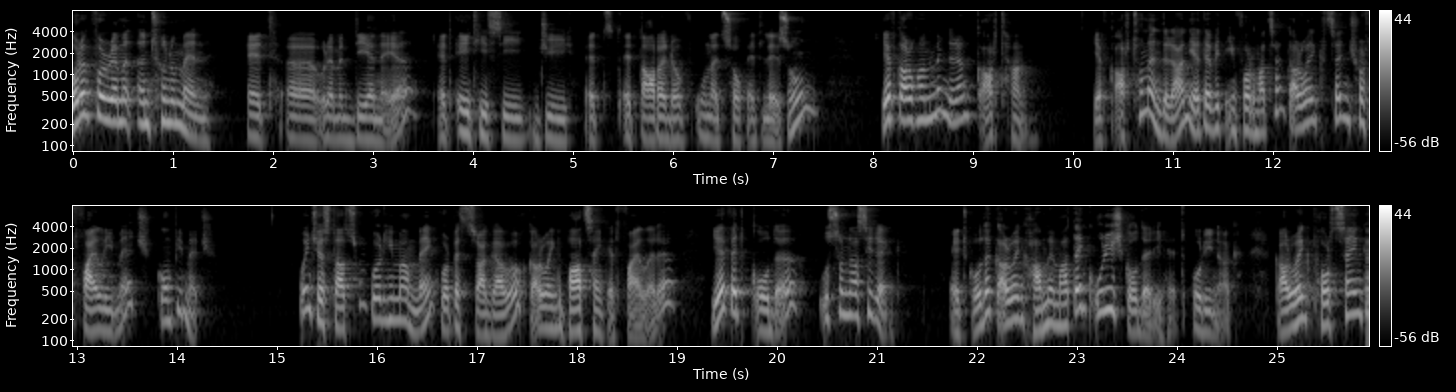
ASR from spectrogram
որոնք որ ուրեմն ընդունում են այդ ուրեմն DNA-ը, այդ ATCG, այդ այդ տարերով ունեցող այդ լեզուն եւ կարողանում են նրան կարդան։ Եվ կարդում են դրան, եթե այդ ինֆորմացիան կարող են գցել ինչ-որ ֆայլի մեջ, կոմպի մեջ։ Ու ինչ է ստացվում, որ հիմա մենք որպես ծրագրավոր կարող ենք բացենք այդ ֆայլերը եւ այդ կոդը ուսումնասիրենք։ Այդ կոդը կարող ենք համեմատենք ուրիշ կոդերի հետ, օրինակ կարող ենք փորձենք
